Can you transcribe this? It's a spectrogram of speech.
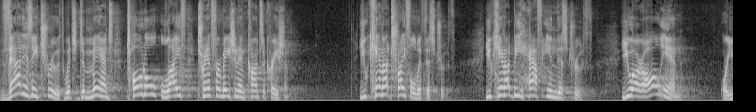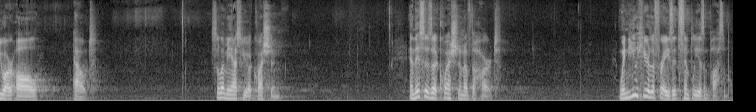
that is a truth which demands total life transformation and consecration. You cannot trifle with this truth. You cannot be half in this truth. You are all in or you are all out. So let me ask you a question. And this is a question of the heart. When you hear the phrase, it simply isn't possible.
